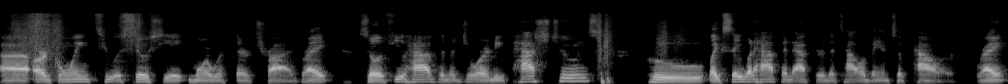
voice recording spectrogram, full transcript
uh, are going to associate more with their tribe, right? So if you have the majority Pashtuns who like say what happened after the Taliban took power, right?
